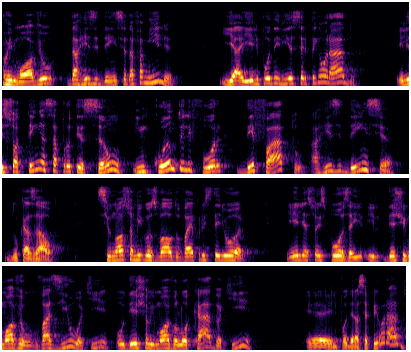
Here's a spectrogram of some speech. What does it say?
o imóvel da residência da família. E aí ele poderia ser penhorado ele só tem essa proteção enquanto ele for de fato a residência do casal. Se o nosso amigo Oswaldo vai para o exterior, ele e a sua esposa e, e, deixa o imóvel vazio aqui ou deixa o imóvel locado aqui, é, ele poderá ser penhorado.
